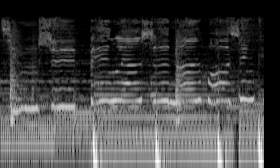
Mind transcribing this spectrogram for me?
情绪。是暖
